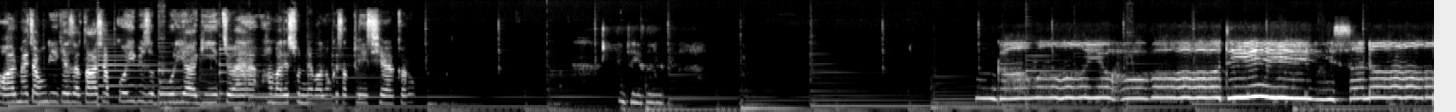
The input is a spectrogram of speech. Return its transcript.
اور میں چاہوں گی کہ زرتاش آپ کوئی بھی زبور یا گیت جو ہے ہمارے سننے والوں کے ساتھ پلیز شیئر کرو۔ جی گاواں یہوہ دی سنا۔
